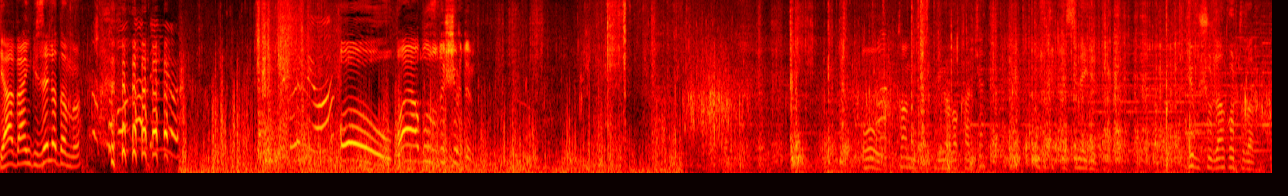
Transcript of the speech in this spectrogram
Ya ben güzel adamı. Ondan demiyorum. Oo, bayağı buz düşürdüm. Oo, tam yüksekliğime bakarken buz kütlesine girdim. Bir bu şuradan kurtulalım.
